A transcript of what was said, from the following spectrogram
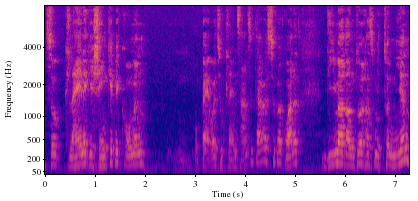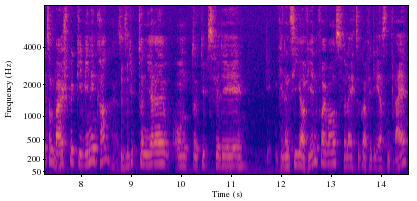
so kleine Geschenke bekommen, wobei allzu klein sind sie teilweise sogar gar nicht, die man dann durchaus mit Turnieren zum Beispiel gewinnen kann. Also es gibt Turniere und da gibt es für, für den Sieger auf jeden Fall was, vielleicht sogar für die ersten drei.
